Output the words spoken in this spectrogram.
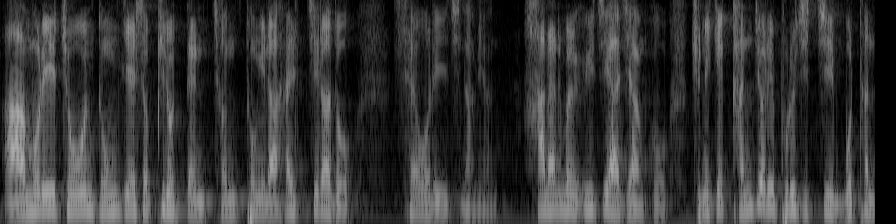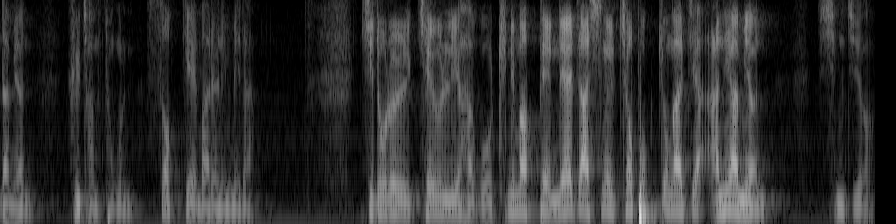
아무리 좋은 동기에서 비롯된 전통이라 할지라도 세월이 지나면 하나님을 의지하지 않고 주님께 간절히 부르짖지 못한다면 그 전통은 썩게 마련입니다. 기도를 게을리하고 주님 앞에 내 자신을 저 복종하지 아니하면 심지어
